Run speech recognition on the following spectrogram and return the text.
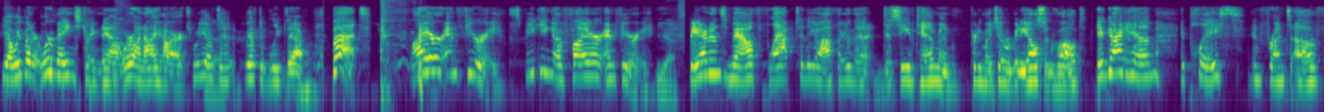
yeah, we better. We're mainstream now. We're on iHeart. We have Yeah. to. We have to bleep that. But fire and fury. Speaking of fire and fury, Yes. Bannon's mouth flapped to the author that deceived him and pretty much everybody else involved. It got him a place in front of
